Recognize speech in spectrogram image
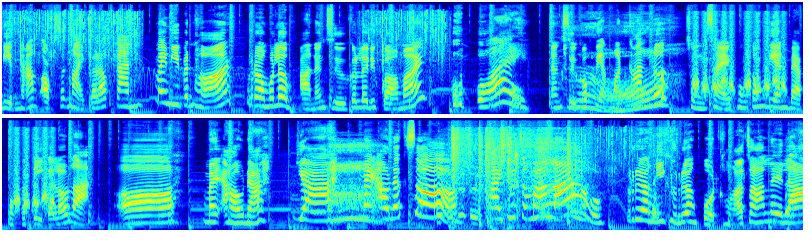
บีบน้ำออกสักหน่อยก็แล้วกัน ไม่มีปัญหา เรามาเริ่มอ่านหนังสือกันเลยดีกว่าไหมอุ๊บโอ้ยหนังสือก็เปียกเหมือนกันเหรอสงสัยคงต้องเรียนแบบปกติกันแล้วล่ะเออไม่เอานะ อย่า ไม่เอานักสอบพายุจะมาแล้ว เรื่องนี้คือเรื่องโปรดของอาจารย์เลยล่ะ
